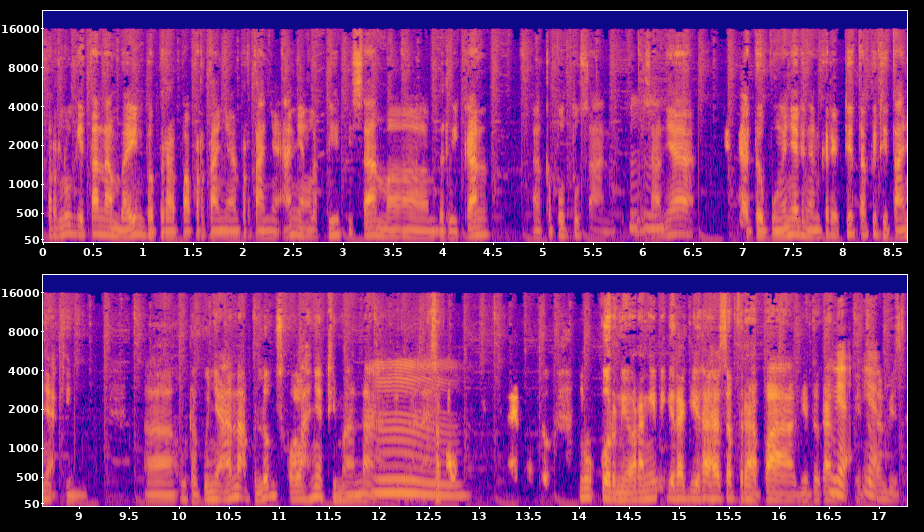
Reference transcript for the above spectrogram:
perlu kita nambahin beberapa pertanyaan-pertanyaan yang lebih bisa memberikan uh, keputusan. Mm-hmm. Misalnya tidak ada hubungannya dengan kredit tapi ditanya gini, uh, udah punya anak belum sekolahnya di mana? Mm. Gitu. Nah, sekolah untuk ngukur nih orang ini kira-kira seberapa gitu kan? Yeah, itu yeah. kan bisa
